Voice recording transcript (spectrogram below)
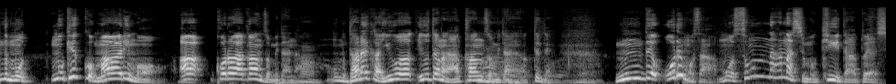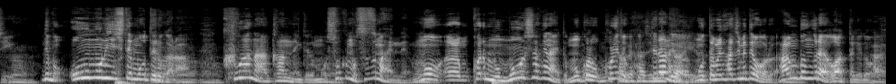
で、もう、もう結構周りも、あ、これはあかんぞ、みたいな。もう誰か言わ、言うたらなあかんぞ、みたいになってて。んで、俺もさ、もうそんな話も聞いた後やし、でも大盛りにしてもうてるから、食わなあかんねんけど、もう食も進まへんねん。もう、あこれもう申し訳ないと。もうこれ、もうこれ以上食ってられへんわ。もう食べ始めてはおる。半分ぐらいは終わったけど、はい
